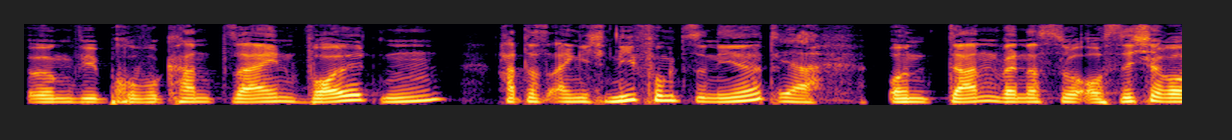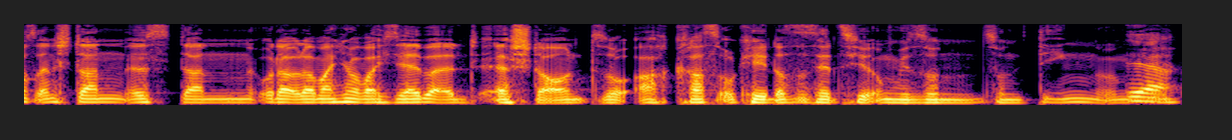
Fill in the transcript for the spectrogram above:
irgendwie provokant sein wollten, hat das eigentlich nie funktioniert. Ja. Und dann, wenn das so aus sich heraus entstanden ist, dann, oder, oder manchmal war ich selber erstaunt, so, ach krass, okay, das ist jetzt hier irgendwie so ein, so ein Ding irgendwie. Ja,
